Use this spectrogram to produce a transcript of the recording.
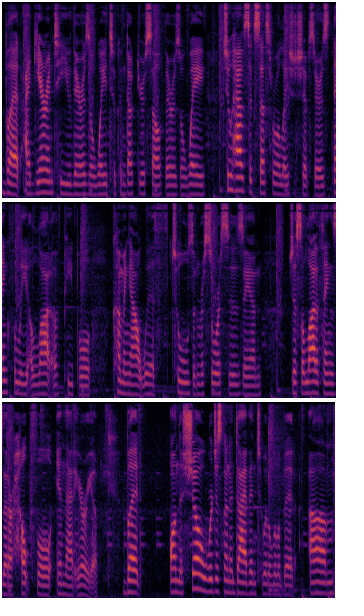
But i guarantee you there is a way to conduct yourself. There is a way to have successful relationships. There's thankfully a lot of people coming out with tools and resources and just a lot of things that are helpful in that area. But on the show, we're just going to dive into it a little bit. Um,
